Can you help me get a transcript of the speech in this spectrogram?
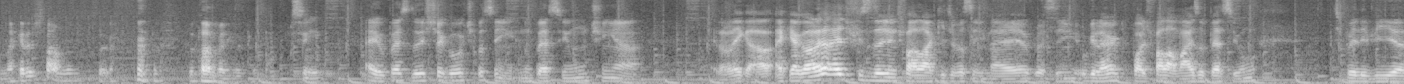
inacreditável. né? Você, você tá vendo aqui. Sim. É, e o PS2 chegou, tipo assim, no PS1 tinha. Era legal. É que agora é difícil da gente falar aqui, tipo assim, na época, assim. O Guilherme que pode falar mais do PS1. Tipo, ele via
